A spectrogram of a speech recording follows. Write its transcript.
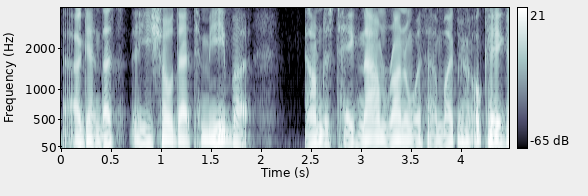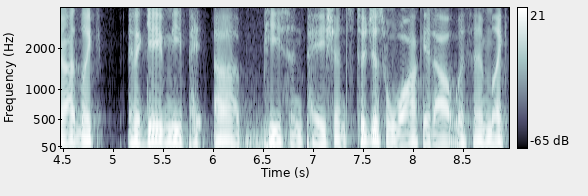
again that's he showed that to me but and i'm just taking that i'm running with it. I'm like Yeah. okay god like and it gave me uh, peace and patience to just walk it out with him. Like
